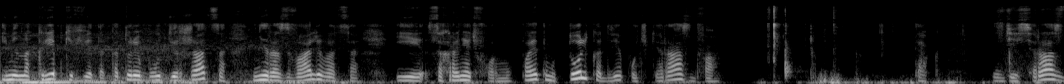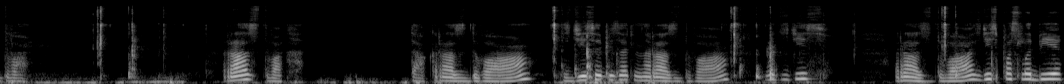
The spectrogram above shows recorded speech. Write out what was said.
именно крепких веток, которые будут держаться, не разваливаться и сохранять форму. Поэтому только две почки. Раз, два. Так, здесь раз, два. Раз, два. Так, раз, два. Здесь обязательно раз-два. Вот здесь. Раз-два. Здесь послабее.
